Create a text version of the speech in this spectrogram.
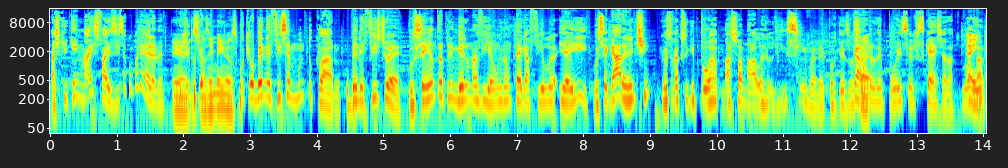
Acho que quem mais faz isso é a companhia aérea, né? É, Porque- eles porque- fazem bem mesmo. Porque o benefício é muito claro. O benefício é você entra primeiro no avião e não pega a fila, e aí você garante que você vai conseguir pôr a- sua mala ali em cima, né? Porque se você Cara, entra depois, você esquece, já dá tudo É, lotado.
